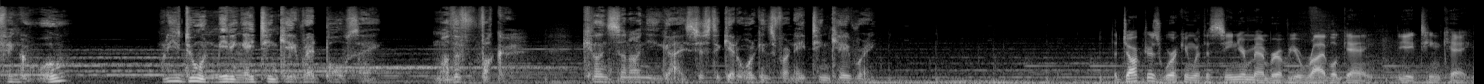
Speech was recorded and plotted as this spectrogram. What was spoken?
Finger Woo? What are you doing meeting 18K Red Pole saying? Motherfucker. Killing Sun On Yee guys just to get organs for an 18K ring. The doctor's working with a senior member of your rival gang, the 18K,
